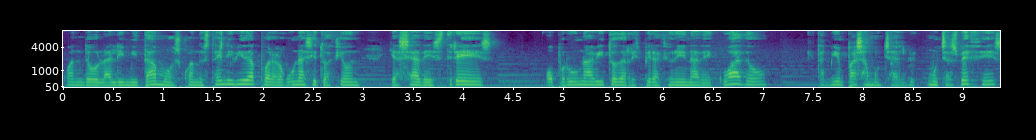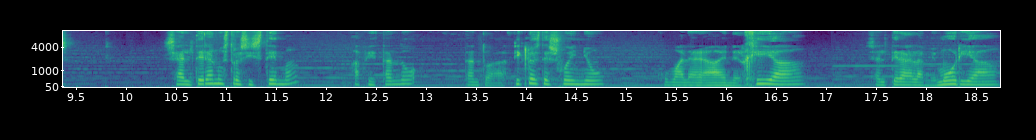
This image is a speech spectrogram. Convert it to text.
Cuando la limitamos, cuando está inhibida por alguna situación, ya sea de estrés o por un hábito de respiración inadecuado, también pasa muchas, muchas veces, se altera nuestro sistema afectando tanto a ciclos de sueño como a la energía, se altera la memoria,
